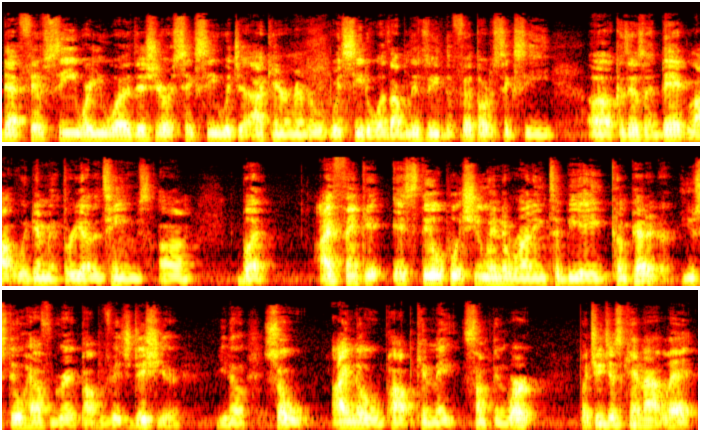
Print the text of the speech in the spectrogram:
that fifth seed where you were this year or sixth seed, which I can't remember which seed it was. I believe it was either fifth or the sixth seed because uh, it was a deadlock with them and three other teams. Um, but I think it, it still puts you in the running to be a competitor. You still have Gregg Popovich this year, you know. So I know Pop can make something work, but you just cannot let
